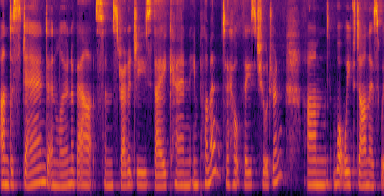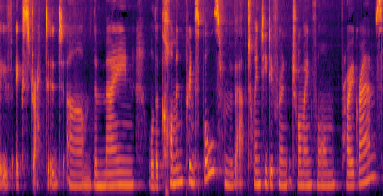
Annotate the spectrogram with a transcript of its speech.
understand and learn about some strategies they can implement to help these children. Um, what we've done is we've extracted um, the main or the common principles from about 20 different trauma informed programs.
